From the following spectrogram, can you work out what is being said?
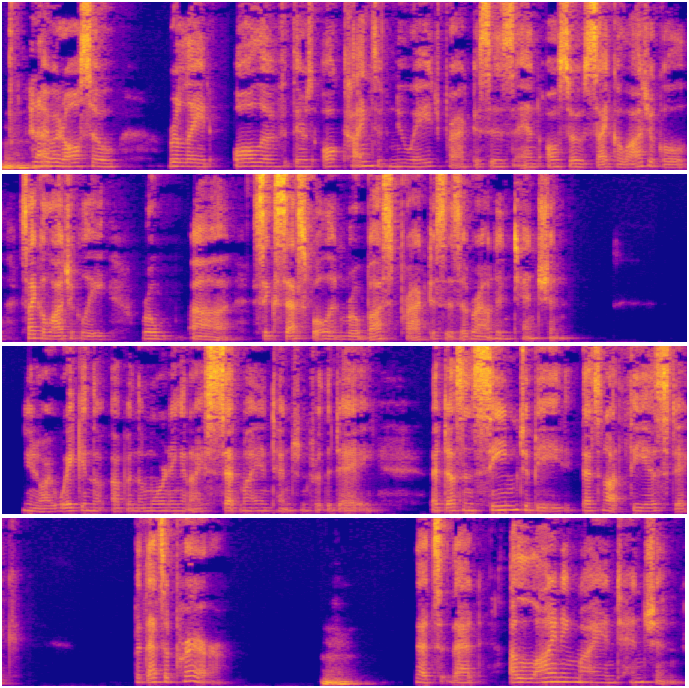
mm-hmm. and I would also relate all of there's all kinds of new age practices and also psychological psychologically uh, successful and robust practices around intention. You know, I wake in the, up in the morning and I set my intention for the day. That doesn't seem to be, that's not theistic, but that's a prayer. Mm-hmm. That's that aligning my intention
